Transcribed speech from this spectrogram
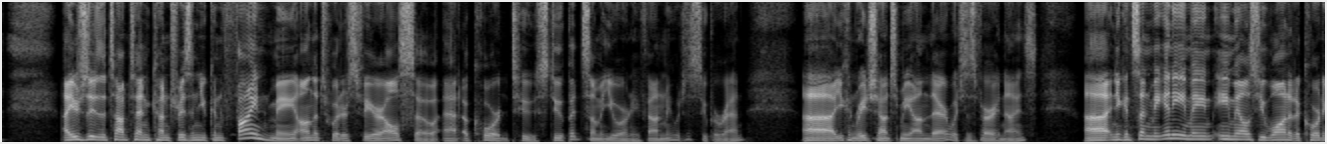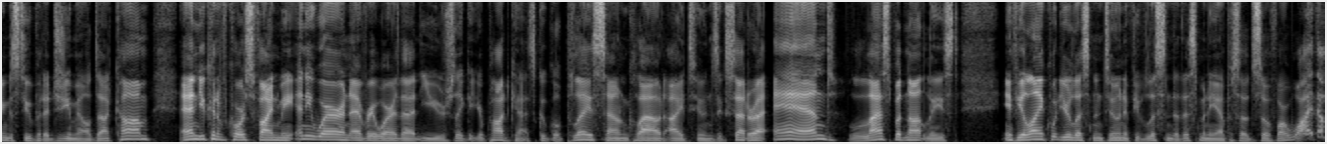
I usually do the top 10 countries, and you can find me on the Twitter sphere also at Accord2Stupid. Some of you already found me, which is super rad. Uh, you can reach out to me on there, which is very nice. Uh, and you can send me any ema- emails you want at according to stupid at gmail.com. And you can, of course, find me anywhere and everywhere that you usually get your podcasts Google Play, SoundCloud, iTunes, etc. And last but not least, if you like what you're listening to, and if you've listened to this many episodes so far, why the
